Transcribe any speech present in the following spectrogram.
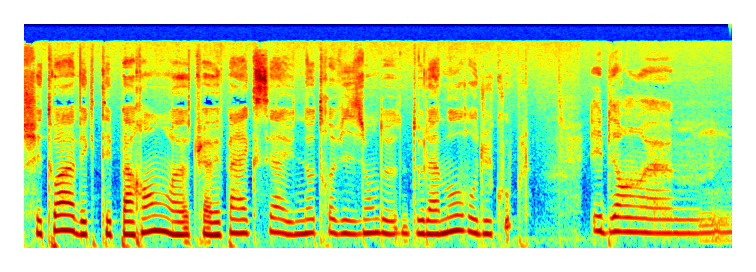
chez toi, avec tes parents, euh, tu n'avais pas accès à une autre vision de, de l'amour ou du couple? Eh bien, euh,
